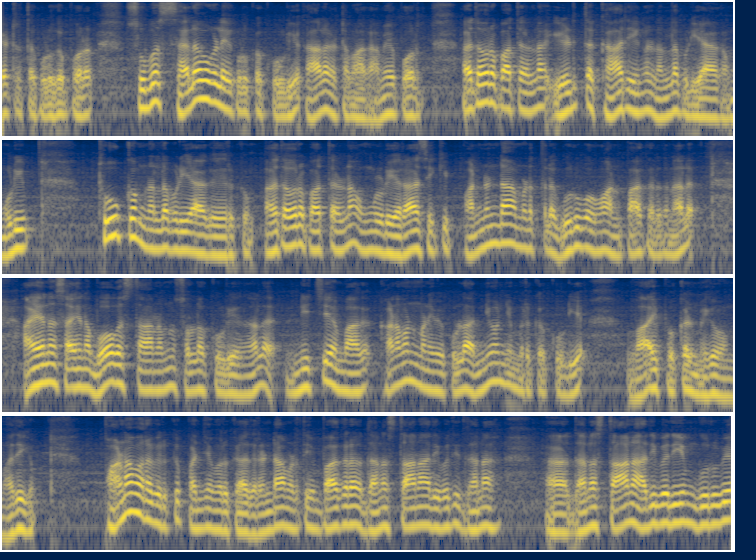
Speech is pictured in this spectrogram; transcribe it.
ஏற்றத்தை கொடுக்க போகிறார் சுப செலவுகளை கொடுக்கக்கூடிய காலகட்டமாக அமைய போகிறது அதை தவிர பார்த்தோம்னா எடுத்த காரியங்கள் நல்லபடியாக முடியும். தூக்கம் நல்லபடியாக இருக்கும். அதை தவிர பார்த்தோன்னா உங்களுடைய ராசிக்கு பன்னெண்டாம் இடத்துல குரு பகவான் பார்க்கறதுனால அயன சயன போகஸ்தானம்னு சொல்லக்கூடியதுனால நிச்சயமாக கணவன் மனைவிக்குள்ளே அந்யோன்யம் இருக்கக்கூடிய வாய்ப்புகள் மிகவும் அதிகம். பணவரவிற்கு பஞ்சம் இருக்காது. ரெண்டாம் இடத்தையும் பார்க்குற தனஸ்தானாதிபதி தன தனஸ்தான அதிபதியும் குருவே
